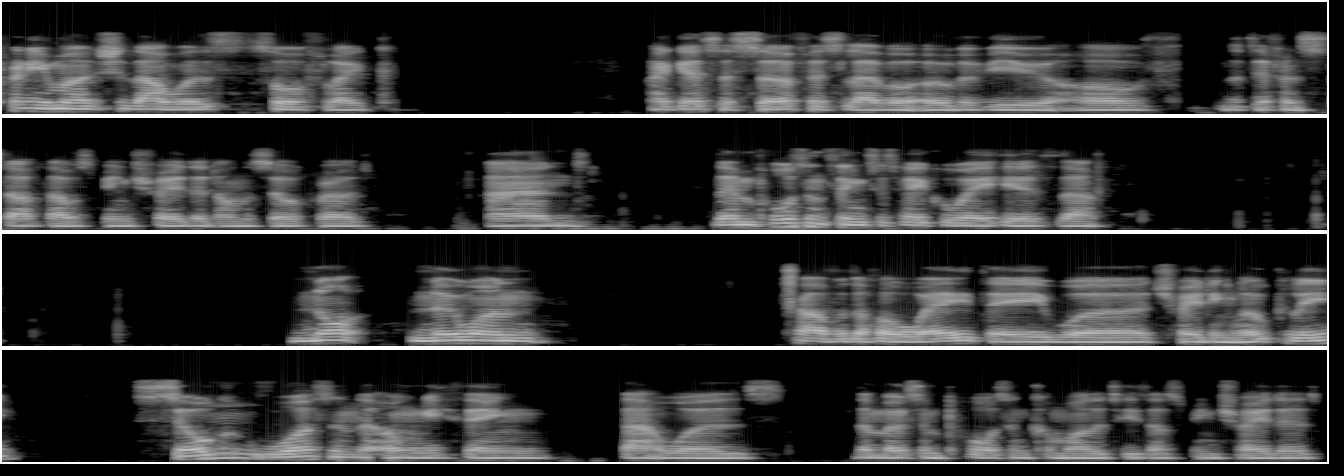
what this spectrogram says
pretty much that was sort of like, I guess, a surface level overview of the different stuff that was being traded on the Silk Road. And the important thing to take away here is that not no one traveled the whole way. They were trading locally. Silk Mm. wasn't the only thing that was the most important commodities that's being traded.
